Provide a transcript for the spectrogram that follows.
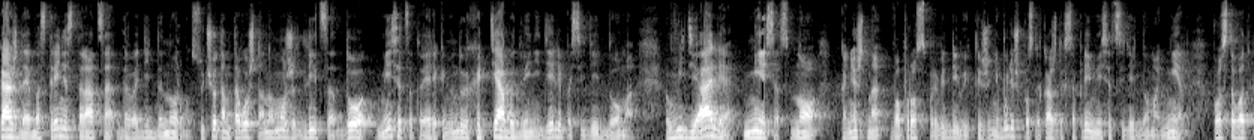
каждое обострение стараться доводить до нормы. С учетом того, что оно может длиться до месяца, то я рекомендую хотя бы две недели посидеть дома. В идеале месяц, но, конечно, вопрос справедливый. Ты же не будешь после каждых соплей месяц сидеть дома. Нет. Просто вот,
